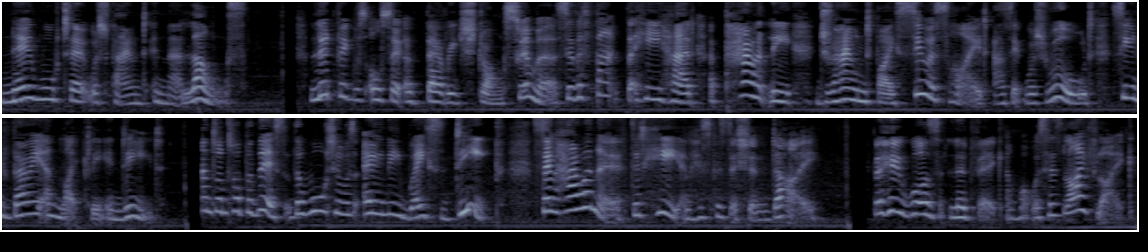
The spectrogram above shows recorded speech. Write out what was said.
no water was found in their lungs. Ludwig was also a very strong swimmer, so the fact that he had apparently drowned by suicide, as it was ruled, seemed very unlikely indeed. And on top of this, the water was only waist deep. So, how on earth did he and his physician die? But who was Ludwig and what was his life like?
